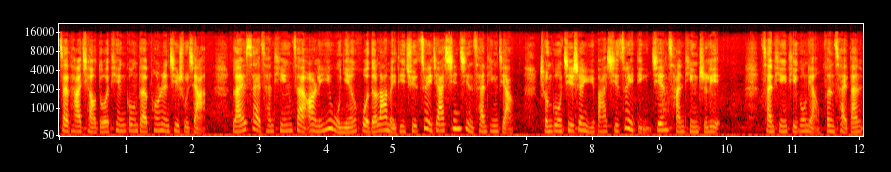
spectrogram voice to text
在他巧夺天工的烹饪技术下，莱塞餐厅在2015年获得拉美地区最佳新晋餐厅奖，成功跻身于巴西最顶尖餐厅之列。餐厅提供两份菜单，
